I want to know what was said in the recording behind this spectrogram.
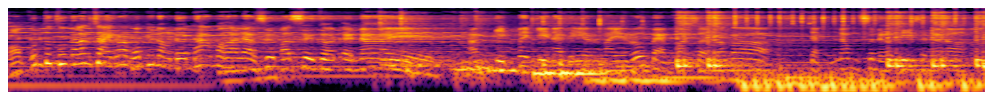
ขอบคุณทุกๆกำลังใจครับผมพี่น้องเดินทางมาแล้วซื้อมาซื้อตัวเอ็นไนทำรับอีกไม่กี่นาทีในรูปแบบคอนเสิร์ตแล้วก็จะนำเสนอทีเสนอนอ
